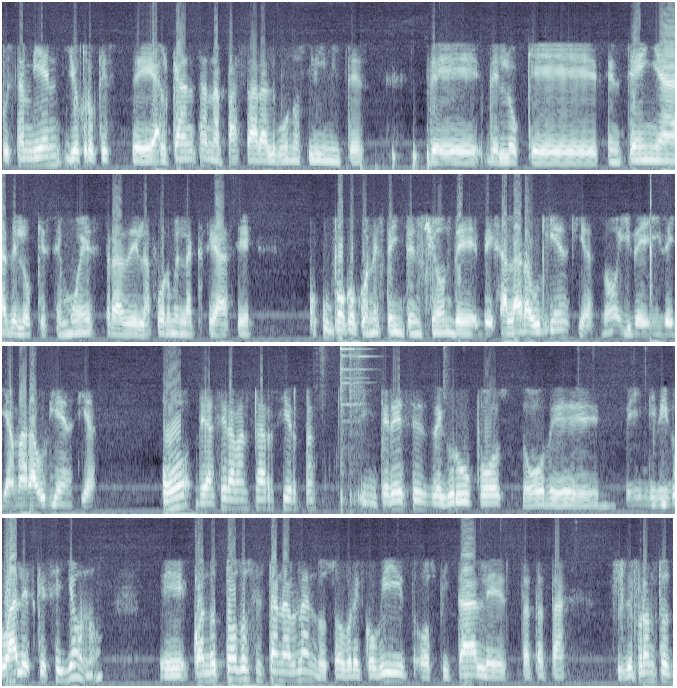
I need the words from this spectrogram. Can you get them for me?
pues también yo creo que se alcanzan a pasar algunos límites de, de lo que se enseña, de lo que se muestra, de la forma en la que se hace, un poco con esta intención de, de jalar audiencias, ¿no? Y de, y de llamar audiencias, o de hacer avanzar ciertos intereses de grupos o de, individuales, qué sé yo, ¿no? Eh, cuando todos están hablando sobre COVID, hospitales, ta, ta, ta, pues de pronto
